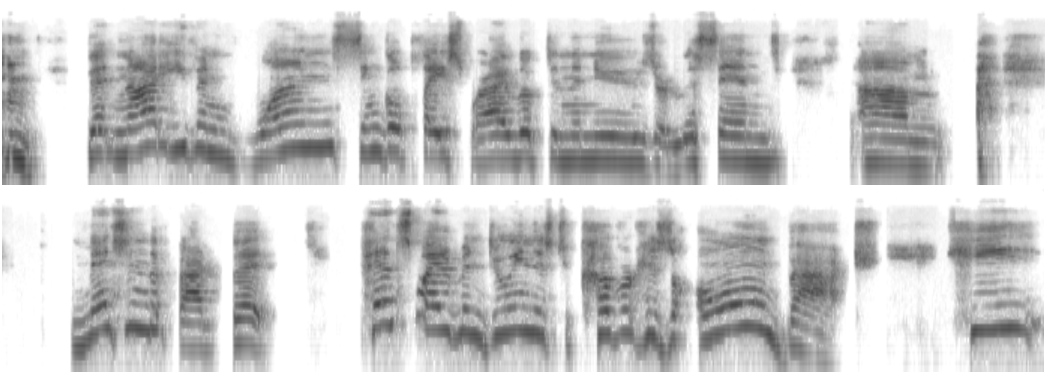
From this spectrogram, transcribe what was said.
that not even one single place where I looked in the news or listened um, mentioned the fact that Pence might have been doing this to cover his own back. He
